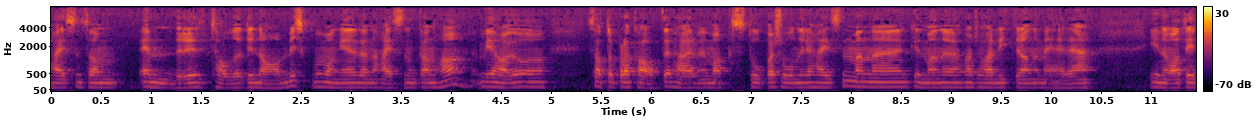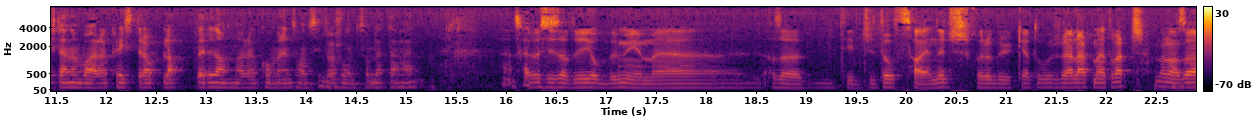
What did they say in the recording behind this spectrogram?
heisen som endrer tallet dynamisk hvor mange denne heisen kan ha. Vi har jo satt opp plakater her med maks to personer i heisen, men eh, kunne man jo kanskje ha litt mer innovativt enn å bare klistre opp lapper da, når det kommer en sånn situasjon som dette her. Jeg skal jo synes at vi jobber mye med altså, digital signage, for å bruke et ord som jeg har lært meg etter hvert. Men altså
